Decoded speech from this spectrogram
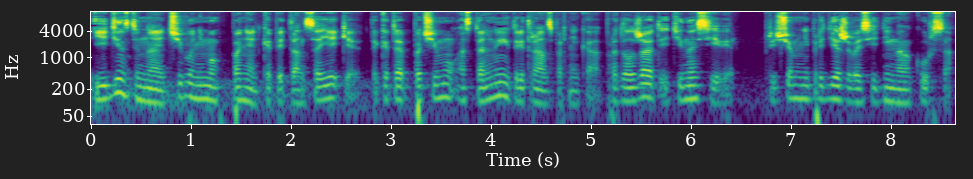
Единственное, чего не мог понять капитан Саеки, так это почему остальные три транспортника продолжают идти на север, причем не придерживаясь единого курса.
